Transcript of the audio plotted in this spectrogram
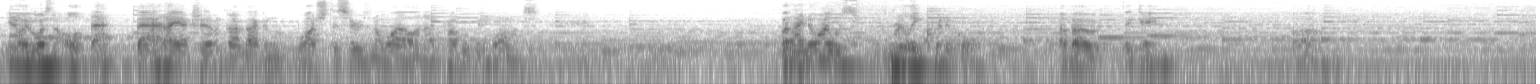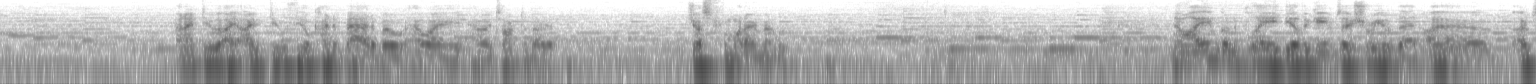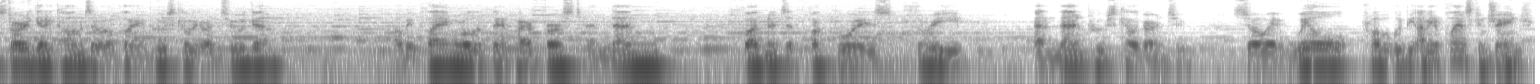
you know, it wasn't all that bad, I actually haven't gone back and watched the series in a while, and I probably won't. But I know I was really critical about the game. Um, and I do I, I do feel kind of bad about how I how I talked about it just from what I remember. Now I am going to play the other games, I assure you of that. I, uh, I've started getting comments about playing Poof's Garden 2 again. I'll be playing World of Vampire first, and then 5 Minutes at Fuckboys 3, and then Poops Garden 2. So it will probably be, I mean, plans can change.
